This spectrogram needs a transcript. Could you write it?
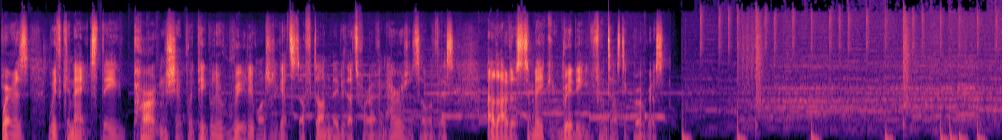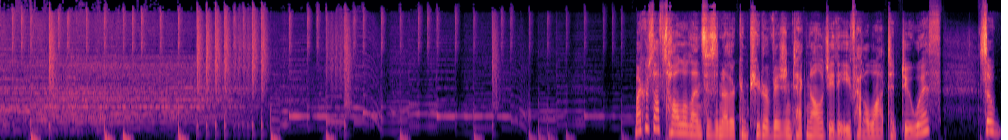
Whereas with Kinect, the partnership with people who really wanted to get stuff done, maybe that's where I've inherited some of this, allowed us to make really fantastic progress. Microsoft's HoloLens is another computer vision technology that you've had a lot to do with. So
